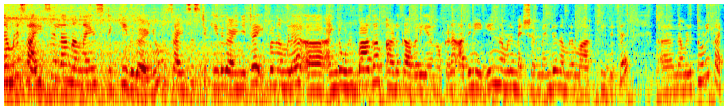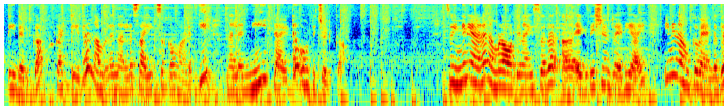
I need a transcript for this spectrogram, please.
നമ്മുടെ സൈഡ്സ് എല്ലാം നന്നായി സ്റ്റിക്ക് ചെയ്ത് കഴിഞ്ഞു. സൈഡ്സ് സ്റ്റിക്ക് ചെയ്ത് കഴിഞ്ഞിട്ട് ഇപ്പോൾ നമ്മൾ അതിന്റെ ഉൾഭാഗം ആണ് കവർ ചെയ്യാൻ നോക്കണം. അതിന് എഗെയിൻ നമ്മൾ മെഷർമെന്റ് നമ്മൾ മാർക്ക് ചെയ്തിട്ട് നമ്മൾ തുണി കട്ട് ചെയ്തെടുക്കുക. കട്ട് ചെയ്ത് നമ്മൾ നല്ല സൈഡ്സൊക്കെ മടക്കി നല്ല നീറ്റായിട്ട് ഒട്ടിച്ചെടുക്കുക. സോ ഇങ്ങനെയാണ് നമ്മുടെ ഓർഗനൈസർ ഏകദേശം റെഡിയായി ഇനി നമുക്ക് വേണ്ടത്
